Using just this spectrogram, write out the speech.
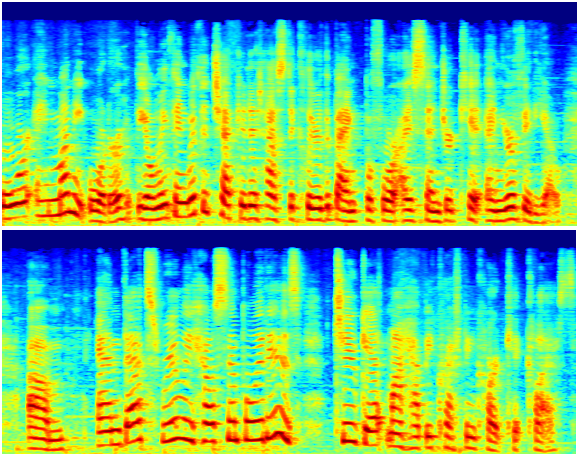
or a money order. The only thing with the check is it has to clear the bank before I send your kit and your video. Um, and that's really how simple it is to get my Happy Crafting Card Kit class.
